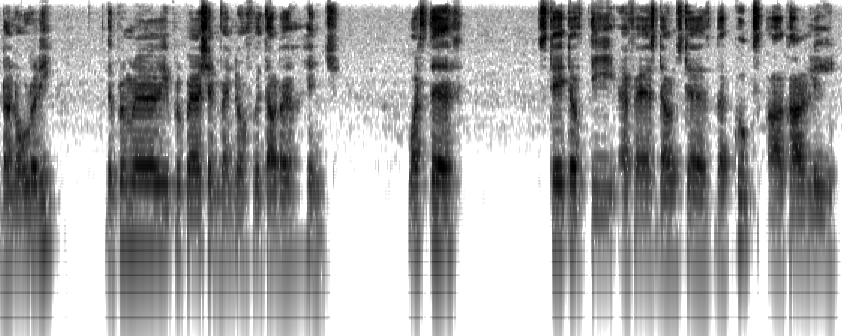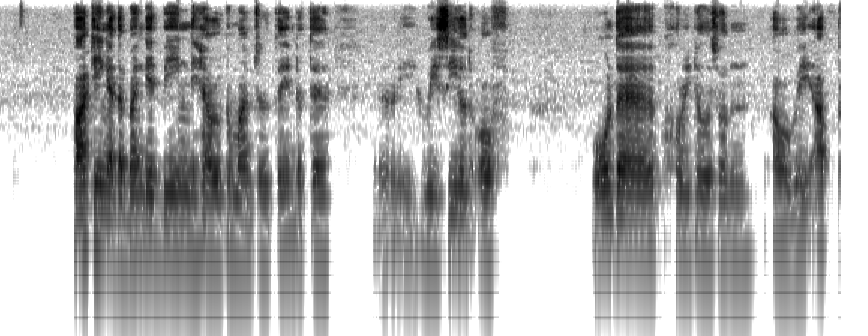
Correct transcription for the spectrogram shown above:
done already? The preliminary preparation went off without a hinge. What's the state of the affairs downstairs. The cooks are currently partying at the banquet being held commanded at the end of the uh, we sealed off all the corridors on our way up.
